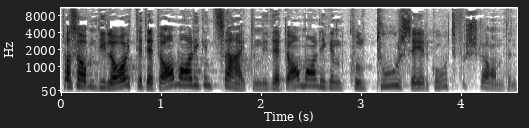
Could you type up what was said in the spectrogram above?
das haben die Leute der damaligen Zeit und in der damaligen Kultur sehr gut verstanden.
